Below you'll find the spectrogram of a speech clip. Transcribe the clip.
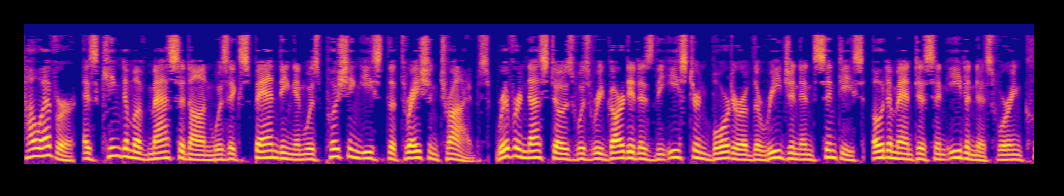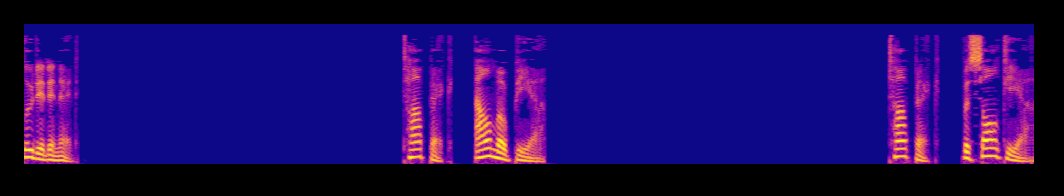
However, as Kingdom of Macedon was expanding and was pushing east the Thracian tribes, River Nestos was regarded as the eastern border of the region and Sintis, Odomantis and Edonis were included in it. Almopia Bisaltia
